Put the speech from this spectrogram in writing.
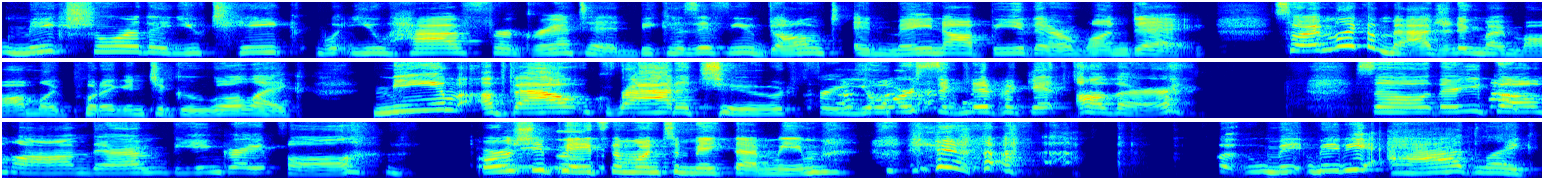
make sure that you take what you have for granted because if you don't, it may not be there one day. So I'm like imagining my mom like putting into Google like meme about gratitude for your significant other. So there you go, mom. There I'm being grateful. Or she paid someone to make that meme. yeah. But maybe add like,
